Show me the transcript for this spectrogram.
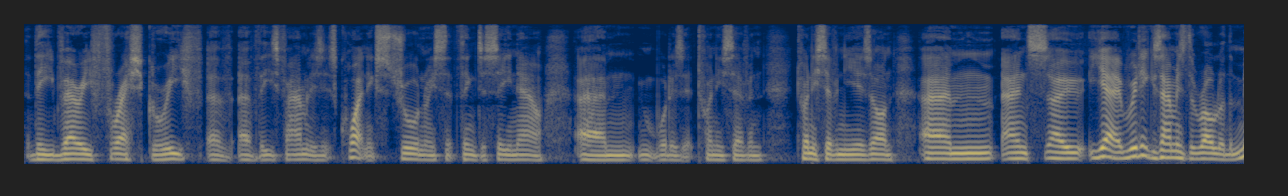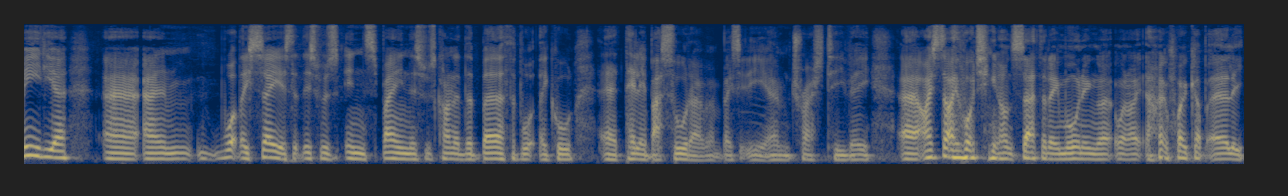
the very fresh grief of, of these families. It's quite an extraordinary thing to see now. Um, what is it, 27, 27 years on? Um, and so, yeah, it really examines the role of the media, uh, and what they say is that this was in Spain, this was kind of the birth of what they call uh, telebasura, basically um, trash TV. Uh, I started watching it on Saturday morning when I, I, woke up early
